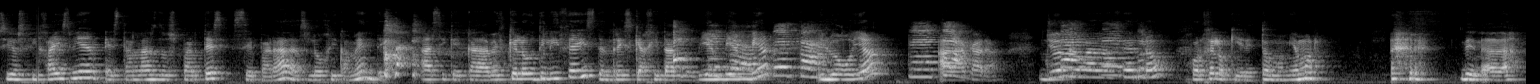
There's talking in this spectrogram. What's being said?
Si os fijáis bien, están las dos partes separadas, lógicamente. Así que cada vez que lo utilicéis tendréis que agitarlo bien, bien, bien y luego ya a la cara. Yo he probado hacerlo... Jorge lo quiere, toma mi amor. de nada.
